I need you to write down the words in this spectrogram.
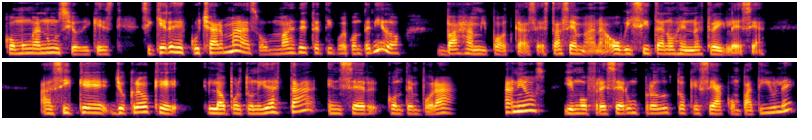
como un anuncio de que si quieres escuchar más o más de este tipo de contenido, baja mi podcast esta semana o visítanos en nuestra iglesia. Así que yo creo que la oportunidad está en ser contemporáneo y en ofrecer un producto que sea compatible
